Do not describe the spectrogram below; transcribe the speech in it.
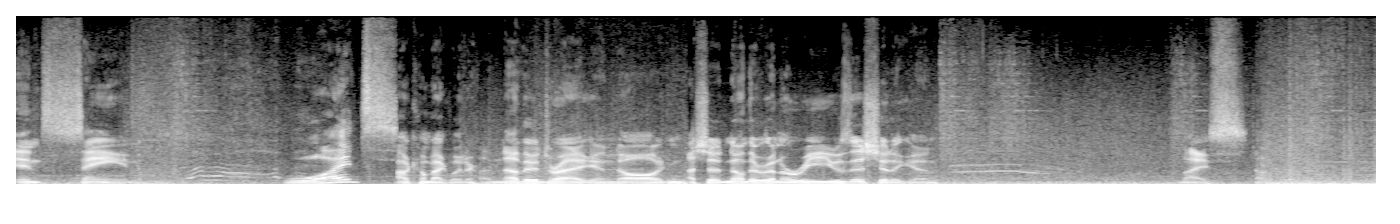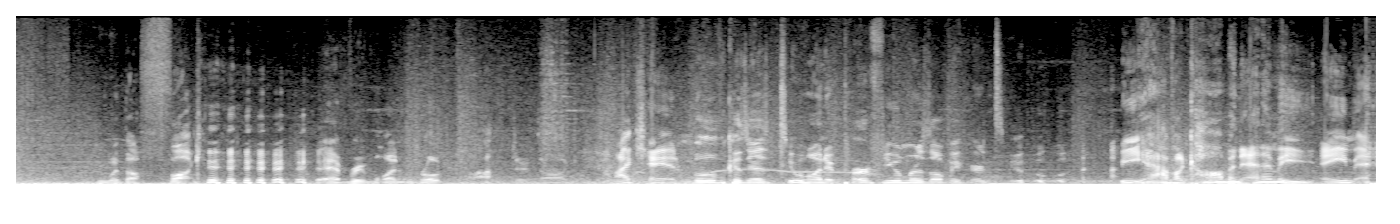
insane. What? I'll come back later. Another dragon, dog. I should have known they were gonna reuse this shit again. Nice. What the fuck? Everyone broke posture, dog. I can't move because there's 200 perfumers over here too. we have a common enemy. Aim at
